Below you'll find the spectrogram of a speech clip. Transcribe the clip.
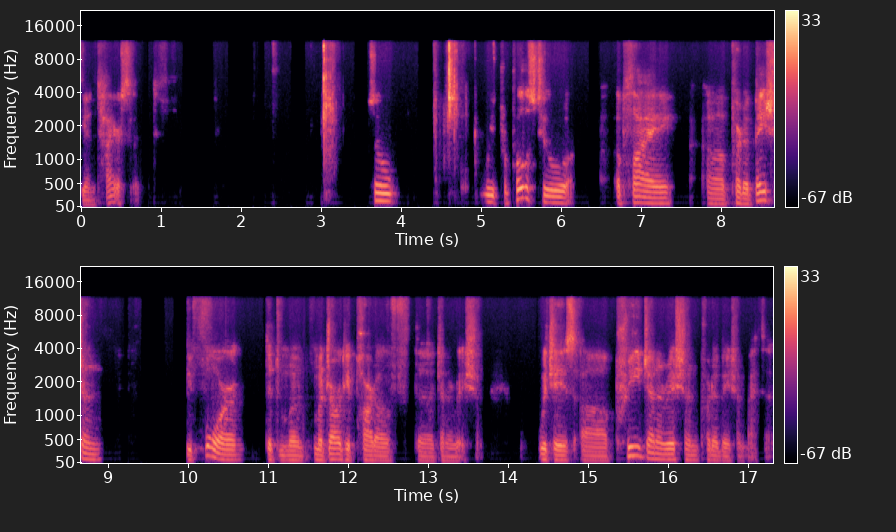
the entire slate. So we propose to apply uh, perturbation before the ma majority part of the generation, which is a pre-generation perturbation method.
